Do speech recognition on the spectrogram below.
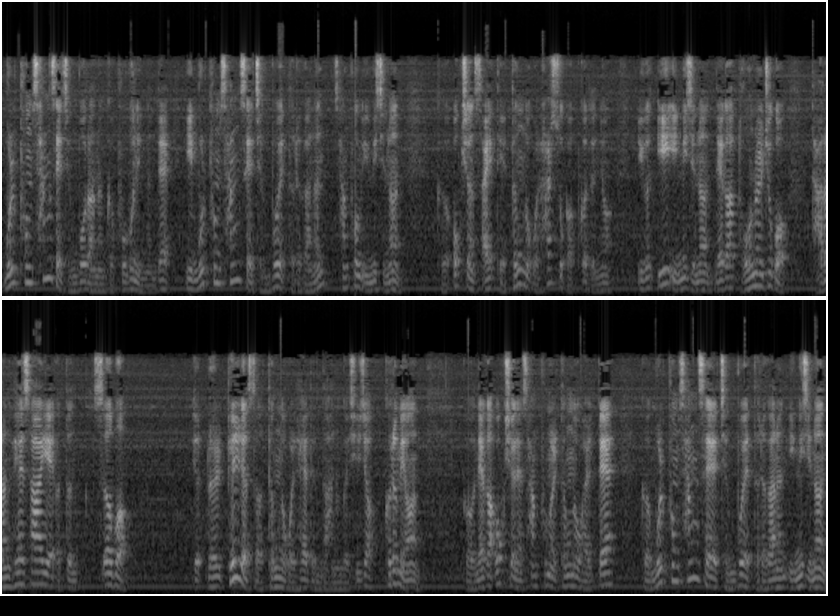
물품 상세 정보라는 그 부분이 있는데 이 물품 상세 정보에 들어가는 상품 이미지는 그 옥션 사이트에 등록을 할 수가 없거든요. 이거, 이 이미지는 내가 돈을 주고 다른 회사의 어떤 서버를 빌려서 등록을 해야 된다 하는 것이죠. 그러면 그 내가 옥션에 상품을 등록할 때 그 물품 상세 정보에 들어가는 이미지는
